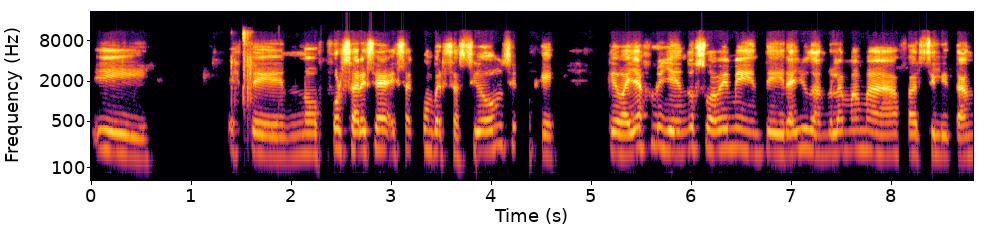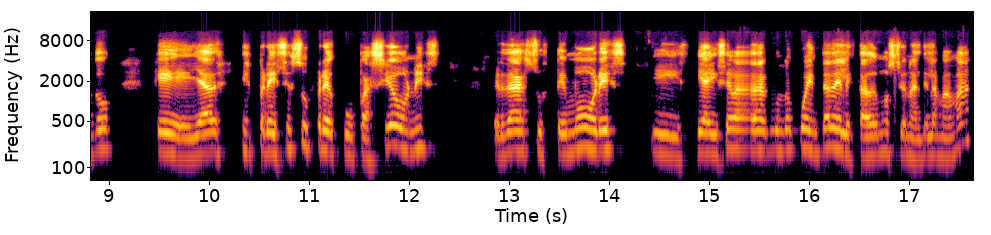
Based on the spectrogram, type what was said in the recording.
y este, no forzar esa, esa conversación, sino que que vaya fluyendo suavemente, ir ayudando a la mamá, facilitando que ella exprese sus preocupaciones, ¿verdad? Sus temores, y, y, ahí se va dar cuenta del estado emocional de la mamá.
